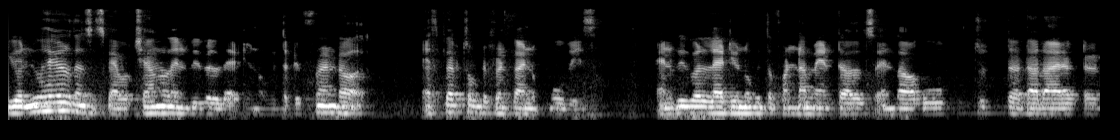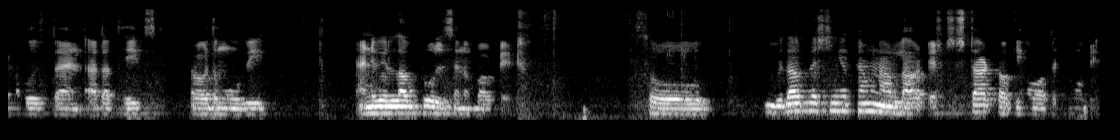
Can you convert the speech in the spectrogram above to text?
you are new here then subscribe our channel and we will let you know with the different uh, aspects of different kind of movies. And we will let you know with the fundamentals and the who the, the director and who's the, and other things about the movie. And you will love to listen about it. So without wasting your time now let's start talking about that movie.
